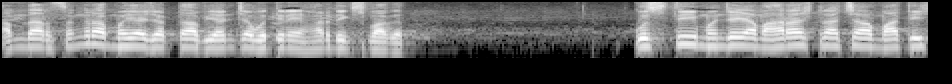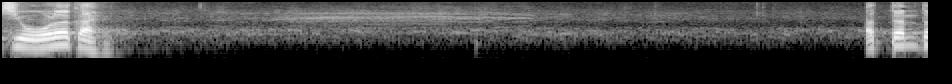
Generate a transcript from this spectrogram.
आमदार संग्राम भैया जगताप यांच्या वतीने हार्दिक स्वागत. कुस्ती म्हणजे या महाराष्ट्राच्या मातीची ओळख आहे. अत्यंत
